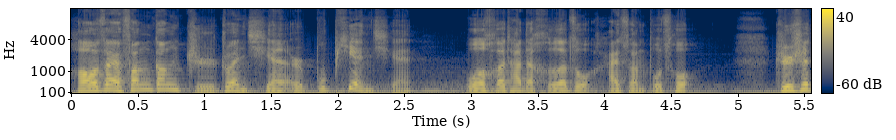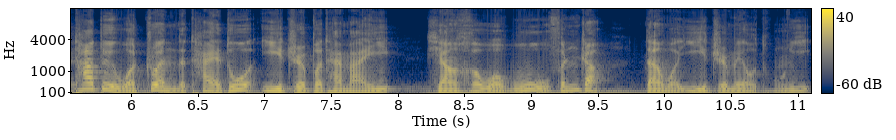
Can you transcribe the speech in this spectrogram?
好在方刚只赚钱而不骗钱，我和他的合作还算不错。只是他对我赚的太多，一直不太满意。想和我五五分账，但我一直没有同意。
